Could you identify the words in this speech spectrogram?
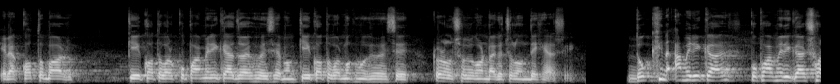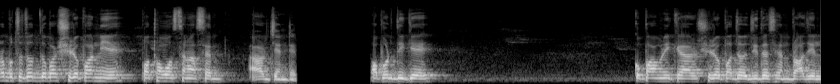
এরা কতবার কে কতবার কোপা আমেরিকা জয় হয়েছে এবং কে কতবার মুখোমুখি হয়েছে, টোটাল সমীকরণটা আগে চলুন দেখে আসি। দক্ষিণ আমেরিকায় কোপা আমেরিকায় সর্বোচ্চ চোদ্দবার শিরোপা নিয়ে প্রথম অবস্থানে আছেন আর্জেন্টিনা। অপরদিকে, কোপা আমেরিকার শিরোপা জয় জিতেছেন ব্রাজিল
